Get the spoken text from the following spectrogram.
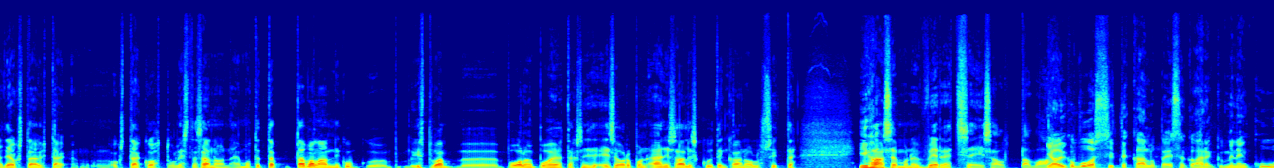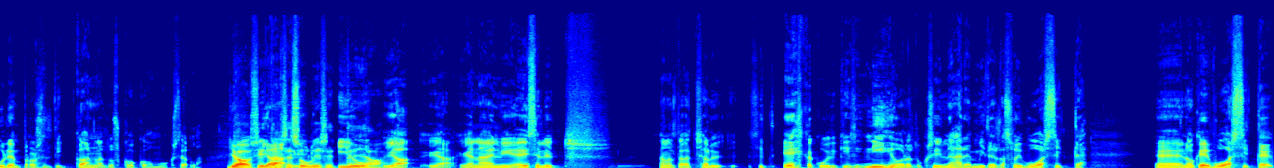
Mä en tiedä, onko tämä, yhtä, onko tämä kohtuullista sanoa näin, mutta että tavallaan niin kuin istuvan puolueen puheenjohtajaksi, niin ei se Orpon äänisaalis kuitenkaan ollut sitten ihan semmoinen veret seisauttava. Ja oliko vuosi sitten kallupeissa 26 prosentin kannatus kokoomuksella? Joo, siitä se suli sitten. Juu, joo. Ja, ja, ja näin, niin ei se nyt, sanotaan, että se oli sit ehkä kuitenkin niihin odotuksiin nähden, mitä tässä oli vuosi sitten. No okei, okay, vuosi sitten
